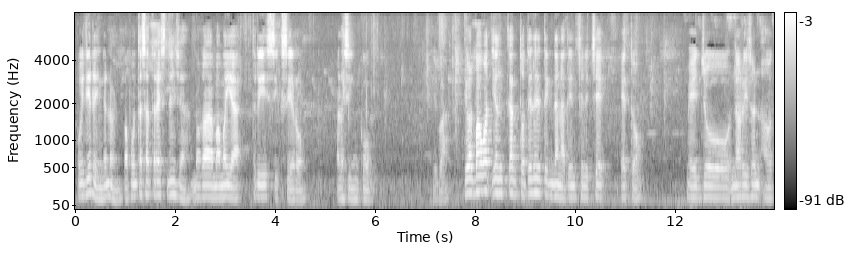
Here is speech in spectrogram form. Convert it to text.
Pwede rin, ganun. Papunta sa 3 din siya. Baka mamaya 360. Alas 5. Diba? Yun, bawat yung kanto, tinitignan natin, sinicheck. Ito. Medyo na-reason out.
